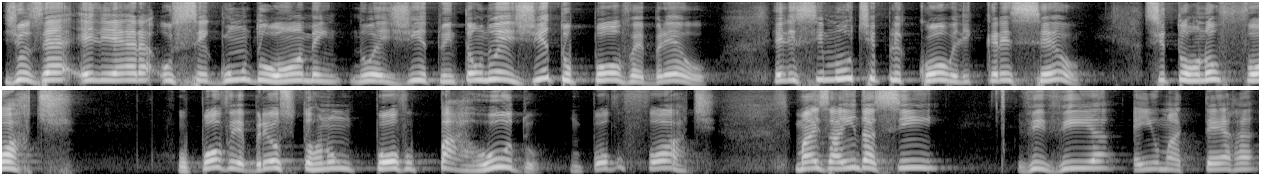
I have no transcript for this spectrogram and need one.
José, ele era o segundo homem no Egito. Então, no Egito, o povo hebreu, ele se multiplicou, ele cresceu, se tornou forte. O povo hebreu se tornou um povo parrudo, um povo forte, mas ainda assim vivia em uma terra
